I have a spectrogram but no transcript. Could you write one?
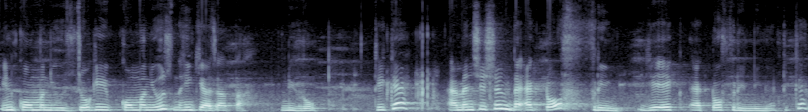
इन कॉमन यूज़ जो कि कॉमन यूज़ नहीं किया जाता निगरो ठीक है? Emancipation the act of freeing ये एक एक्ट ऑफ़ फ्रीनिंग है, ठीक है?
